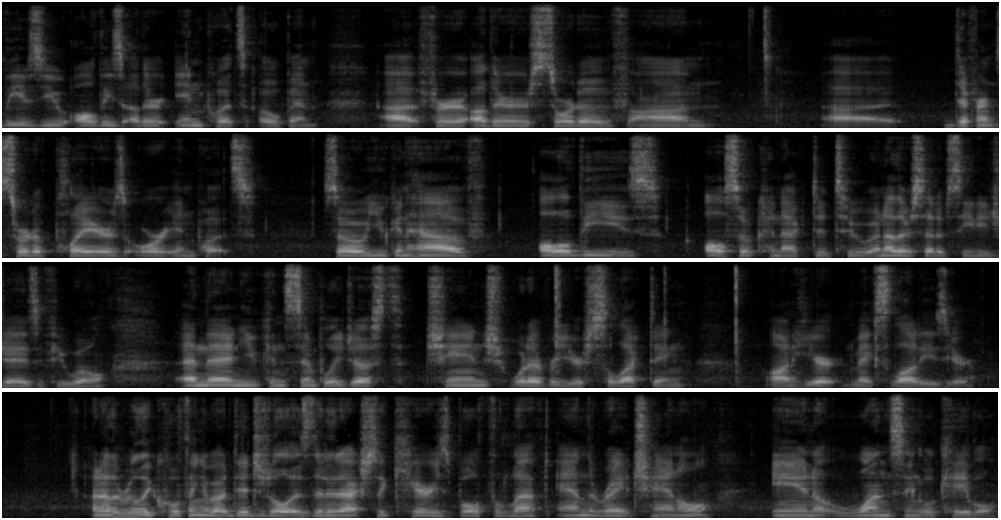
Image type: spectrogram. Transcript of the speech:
leaves you all these other inputs open uh, for other sort of um, uh, different sort of players or inputs. So you can have all of these also connected to another set of CDJs, if you will, and then you can simply just change whatever you're selecting on here. It makes it a lot easier. Another really cool thing about digital is that it actually carries both the left and the right channel in one single cable.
